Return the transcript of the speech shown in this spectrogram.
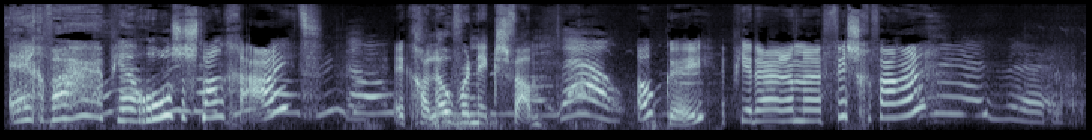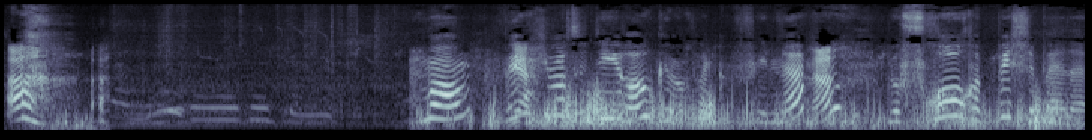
Echt waar? Heb jij een roze slang geaaid? Ik geloof er niks van. Wel. Oké. Heb je daar een eh, vis gevangen? Ah, Mam, weet Ja. je wat de dieren ook heel erg lekker vinden? nou? Bevroren pissebedden.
